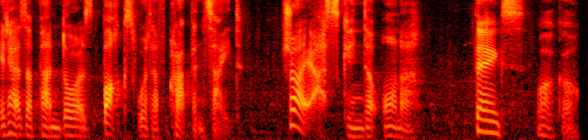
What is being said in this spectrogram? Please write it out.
It has a Pandora's box worth of crap inside. Try asking the owner. Thanks, Wako.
